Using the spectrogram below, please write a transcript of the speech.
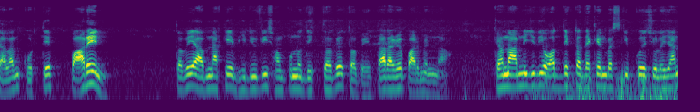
চালান করতে পারেন। তবে আপনাকে ভিডিওটি সম্পূর্ণ দেখতে হবে, তবে তার আগে পারবেন না। কেননা আপনি যদি অর্ধেকটা দেখেন বা স্কিপ করে চলে যান,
